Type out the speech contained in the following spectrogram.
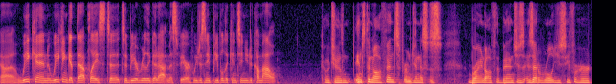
uh, we can we can get that place to to be a really good atmosphere. We just need people to continue to come out. Coach, instant offense from Genesis. Bryant off the bench is is that a role you see for her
